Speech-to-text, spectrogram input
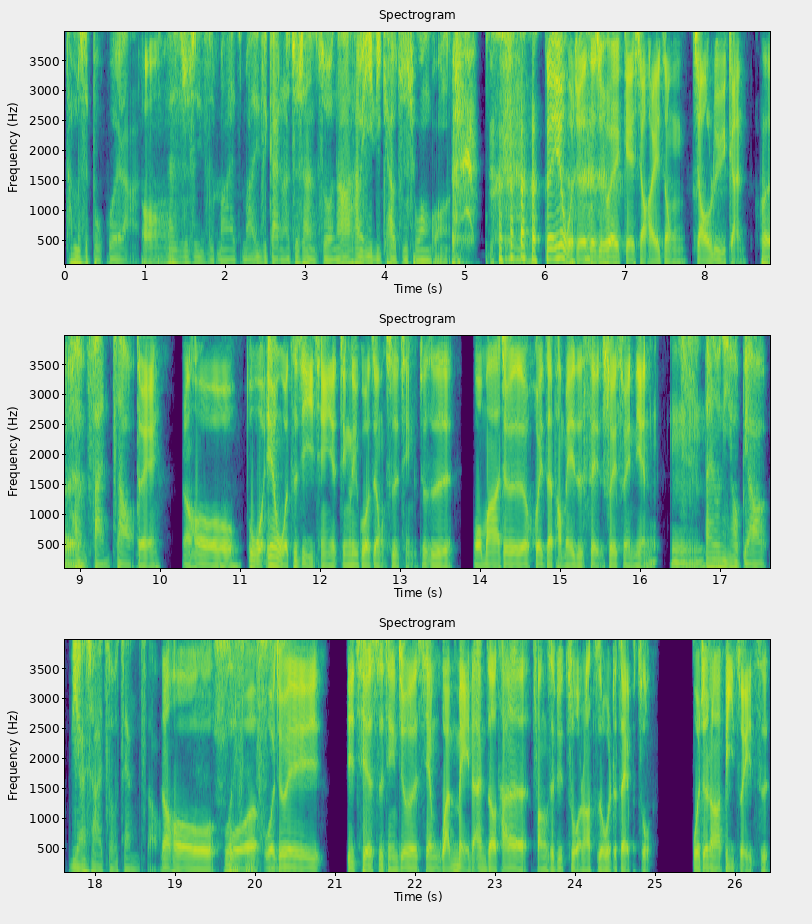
他们是不会啦。哦，但是就是一直骂，一直骂，一直干了。就像你说，然后他们一离开，我就去忘光了。对，因为我觉得这就会给小孩一种焦虑感，很烦躁。对，然后我因为我自己以前也经历过这种事情，就是。我妈就是会在旁边一直碎碎碎念。嗯，拜托你以后不要领养小孩之后这样子哦。然后我我我就会一切事情就先完美的按照她的方式去做，然后之后我就再也不做，我就让她闭嘴一次，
